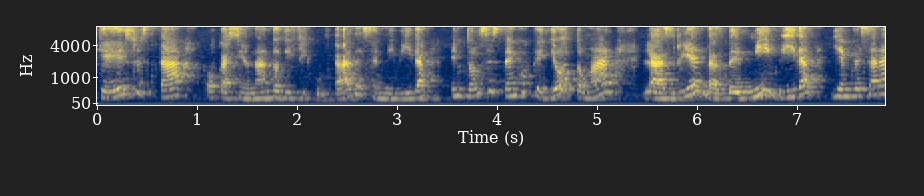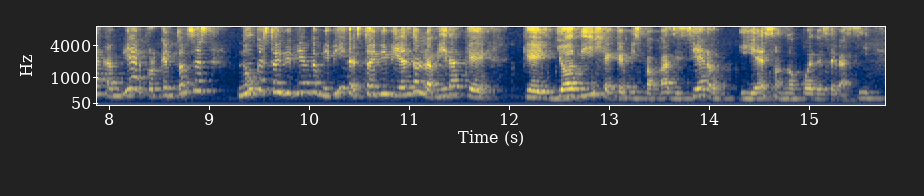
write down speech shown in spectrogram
que eso está ocasionando dificultades en mi vida, entonces tengo que yo tomar las riendas de mi vida y empezar a cambiar, porque entonces nunca estoy viviendo mi vida, estoy viviendo la vida que, que yo dije que mis papás hicieron y eso no puede ser así.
